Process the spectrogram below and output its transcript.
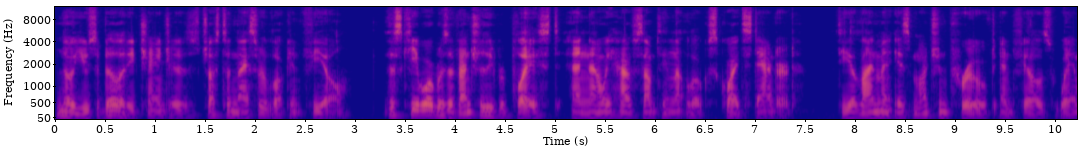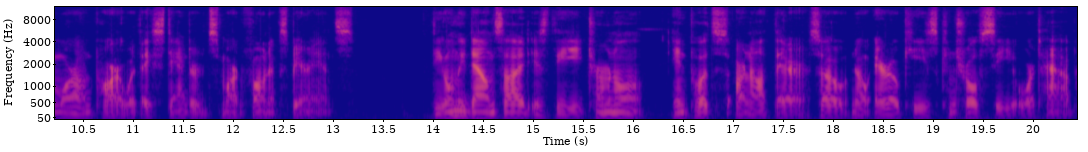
No usability changes, just a nicer look and feel. This keyboard was eventually replaced, and now we have something that looks quite standard. The alignment is much improved and feels way more on par with a standard smartphone experience. The only downside is the terminal Inputs are not there, so no arrow keys Control C or Tab.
